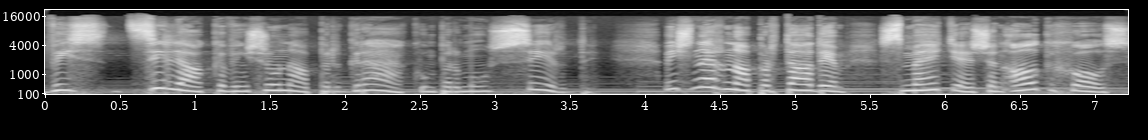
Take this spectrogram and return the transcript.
Visdziļāk, Viņš runā par grēku un par mūsu sirdi. Viņš nerunā par tādiem smēķēšanu, alkohols.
